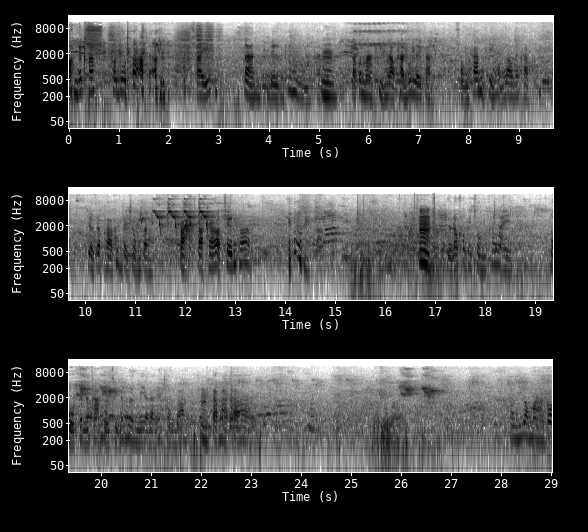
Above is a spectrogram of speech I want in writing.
ก่อนนะคะ พอดูท่าแล้วใช้การเดินขึ้นค่ะอืม เราก็มาทีมเราคันนู้นเลยค่ะสองท่านทีมของเรานะคะ เดี๋ยวจะพาขึ้นไปชมกันไปตักค่ะเชิญค่ะ อืม เดี๋ยวเราเข้าไปชมข้างในโบสถ์กันนะคะ โบสถ์สีน้ำเงินมีอะไรให้ชมบ้าง อืม ตามมาค่ะ ตอนนี้เรามาก็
